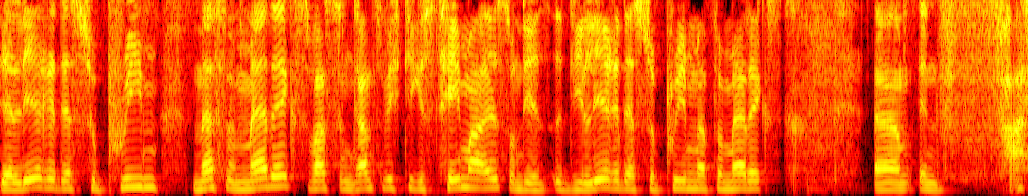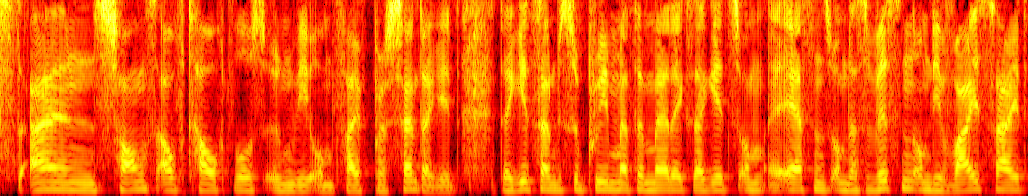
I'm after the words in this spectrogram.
der Lehre der Supreme Mathematics, was ein ganz wichtiges Thema ist, und die, die Lehre der Supreme Mathematics ähm, in fast allen Songs auftaucht, wo es irgendwie um Five Percenter geht. Da geht es dann um Supreme Mathematics, da geht es um äh, erstens um das Wissen, um die Weisheit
